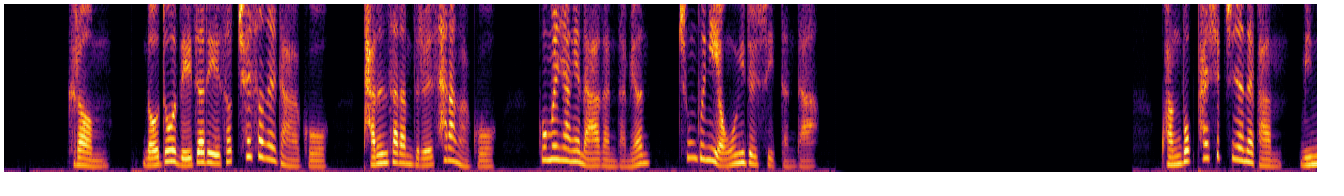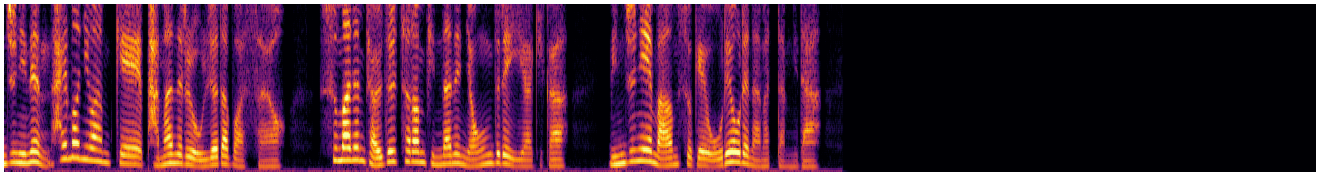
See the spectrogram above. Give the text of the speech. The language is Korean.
그럼 너도 내 자리에서 최선을 다하고 다른 사람들을 사랑하고 꿈을 향해 나아간다면 충분히 영웅이 될 수 있단다. 광복 80주년의 밤, 민준이는 할머니와 함께 밤하늘을 올려다보았어요. 수많은 별들처럼 빛나는 영웅들의 이야기가 민준이의 마음속에 오래오래 남았답니다.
